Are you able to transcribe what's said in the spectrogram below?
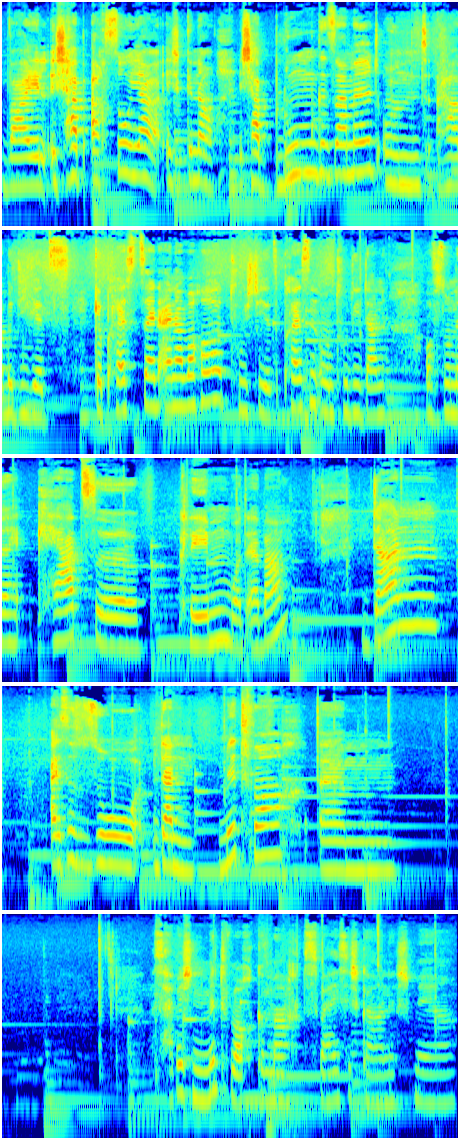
Weil ich habe, ach so, ja, ich genau, ich habe Blumen gesammelt und habe die jetzt gepresst seit einer Woche. Tue ich die jetzt pressen und tue die dann auf so eine Kerze kleben, whatever. Dann, also so, dann Mittwoch, ähm, was habe ich denn Mittwoch gemacht? Das weiß ich gar nicht mehr.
